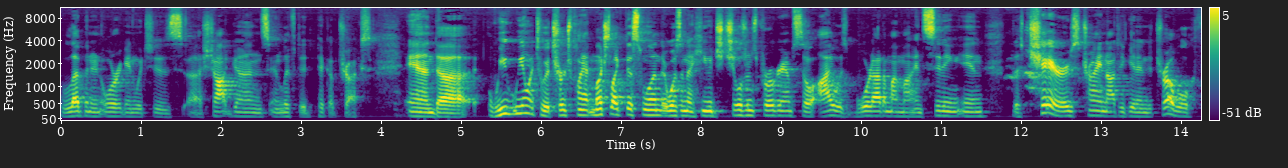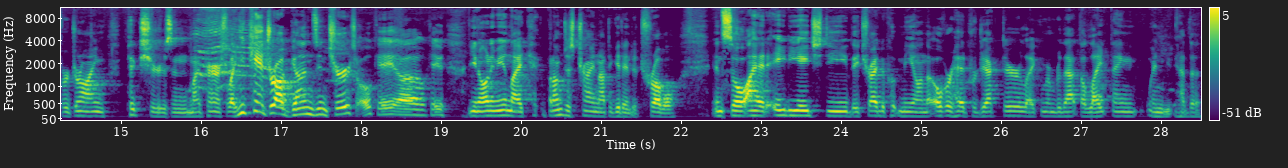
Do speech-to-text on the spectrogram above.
Lebanon, Oregon, which is uh, shotguns and lifted pickup trucks. And uh, we, we went to a church plant, much like this one. There wasn't a huge children's program, so I was bored out of my mind sitting in the chairs trying not to get into trouble for drawing pictures. And my parents were like, You can't draw guns in church? Okay, uh, okay. You know what I mean? Like, but I'm just trying not to get into trouble. And so I had ADHD. They tried to put me on the overhead projector. Like, remember that? The light thing when you had the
